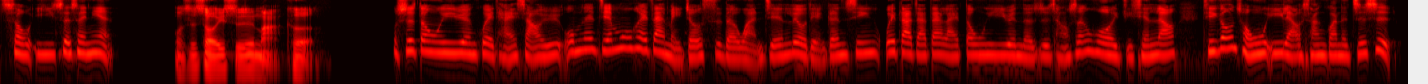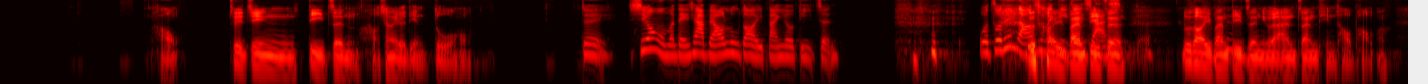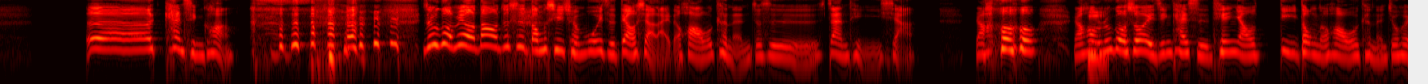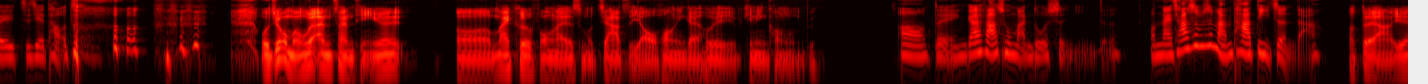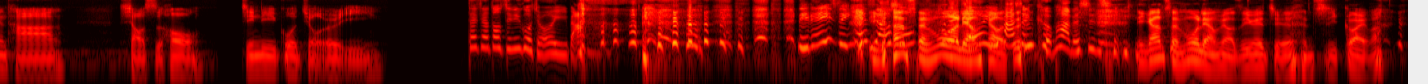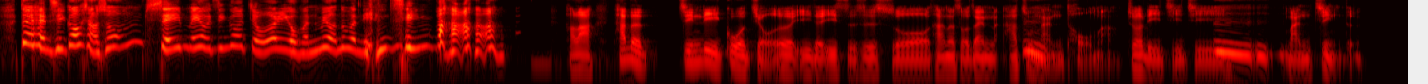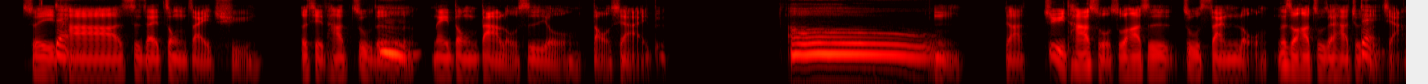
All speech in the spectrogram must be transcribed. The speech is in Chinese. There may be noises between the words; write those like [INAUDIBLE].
兽医碎碎念，我是兽医师马克。我是动物医院柜台小鱼。我们的节目会在每周四的晚间六点更新，为大家带来动物医院的日常生活以及闲聊，提供宠物医疗相关的知识。好，最近地震好像有点多哦。对，希望我们等一下不要录到一半又地震。[LAUGHS] 我昨天早上是录到被一半地震吓醒震的。，录到一半地 [LAUGHS] 震，你会按暂停逃跑吗？呃，看情况。[LAUGHS] 如果没有到就是东西全部一直掉下来的话，我可能就是暂停一下。然后，然后嗯如果说已经开始天摇地动的话，我可能就会直接逃走。[LAUGHS] 我觉得我们会按暂停，因为呃，麦克风还是什么架子摇晃，应该会叮铃哐啷的。哦，对，应该发出蛮多声音的。哦，奶茶是不是蛮怕地震的啊？哦，对啊，因为他小时候经历过九二一，大家都经历过九二一吧？[LAUGHS] 你的意思应该是要说沉默两秒发生可怕的事情。[LAUGHS] 你刚刚沉默两秒是因为觉得很奇怪吗？[LAUGHS] 对，很奇怪。我想说，嗯，谁没有经过九二一？我们没有那么年轻吧？好啦，他的经历过九二一的意思是说，他那时候在南他住嗯南投嘛，就离吉吉嗯嗯蛮近的，所以他是在重灾区，而且他住的嗯那一栋大楼是有倒下来的。哦，嗯，对啊，据他所说，他是住三楼，那时候他住在他舅舅家，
